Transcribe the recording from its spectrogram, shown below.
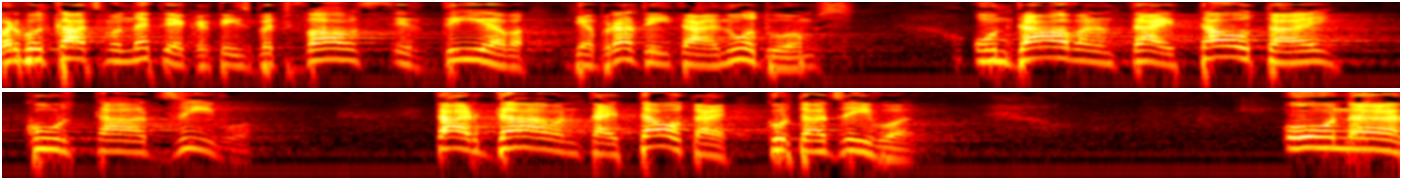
Varbūt kāds man nepiekritīs, bet valsts ir dieva jeb radītāja nodoms un dāvana tai tautai, kur tā dzīvo. Tā ir dāvana tai tautai, kur tā dzīvo. Un uh,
